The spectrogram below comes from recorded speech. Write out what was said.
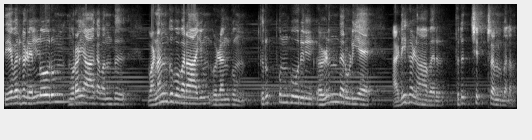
தேவர்கள் எல்லோரும் முறையாக வந்து வணங்குபவராயும் விளங்கும் திருப்புன்கூரில் எழுந்தருளிய அடிகளாவர் திருச்சிற்றம்பலம்.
